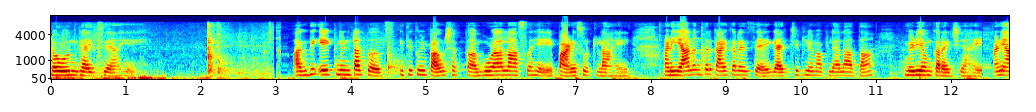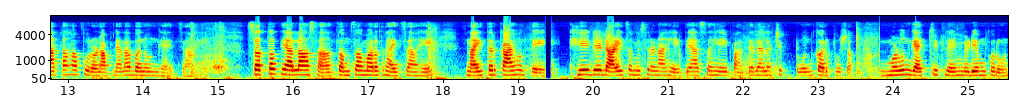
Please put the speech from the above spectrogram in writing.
ढवळून घ्यायचे आहे. अगदी एक मिनिटातच इथे तुम्ही पाहू शकता गुळाला असं हे पाणी सुटलं आहे. आणि यानंतर काय करायचं आहे? गॅसची फ्लेम आपल्याला आता मिडियम करायची आहे. आणि आता हा पुरण आपल्याला बनवून घ्यायचा आहे. सतत याला असा चमचा मारत राहायचा आहे. नाहीतर काय होते? हे जे डाळीचं मिश्रण आहे ते असं हे पातेल्याला चिकटून करपू शकतं म्हणून गॅसची फ्लेम मिडियम करून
